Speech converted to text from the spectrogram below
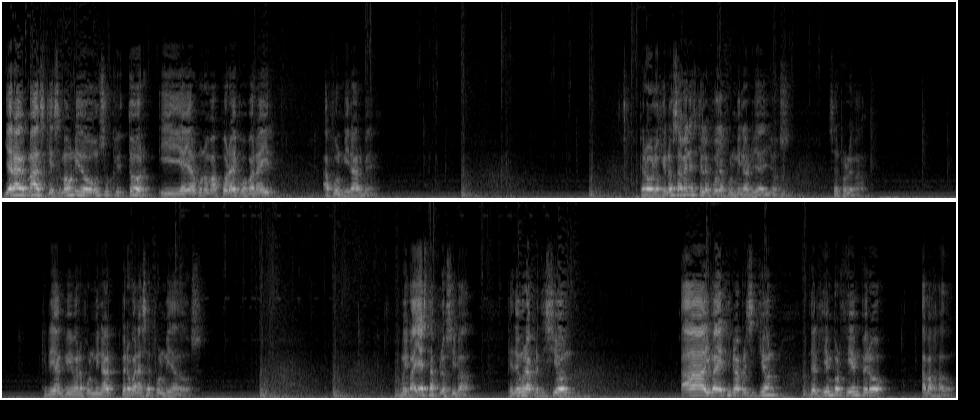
Y ahora más, que se me ha unido un suscriptor y hay alguno más por ahí, pues van a ir a fulminarme. Pero lo que no saben es que les voy a fulminar ya a ellos. Ese es el problema. Querían que me iban a fulminar, pero van a ser fulminados. Me vaya esta explosiva. Que tengo una precisión... Ah, iba a decir una precisión del 100%, pero ha bajado.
